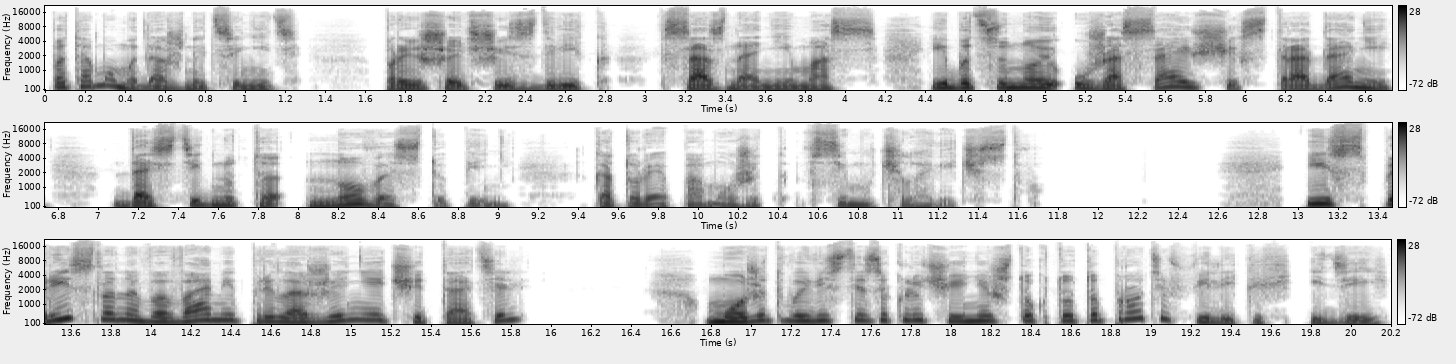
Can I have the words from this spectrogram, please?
Потому мы должны ценить происшедший сдвиг в сознании масс, ибо ценой ужасающих страданий достигнута новая ступень, которая поможет всему человечеству. Из присланного вами приложения читатель может вывести заключение, что кто-то против великих идей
